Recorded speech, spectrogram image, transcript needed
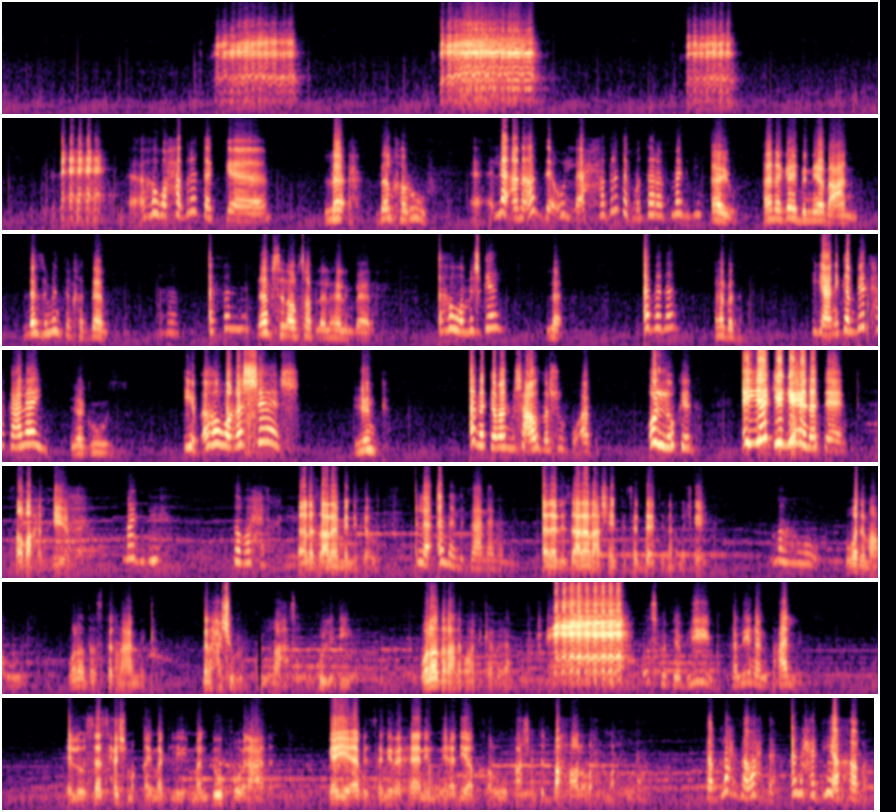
هو حضرتك آه، لا ده الخروف. لا أنا قصدي أقول حضرتك من طرف مجدي. أيوه أنا جاي بالنيابه عنه. لازم أنت الخدام. افندم نفس الأوصاف اللي قالها لي امبارح. هو مش جاي؟ لا. ابدا؟ ابدا. يعني كان بيضحك عليا يجوز. يبقى هو غشاش. يمكن. أنا كمان مش عاوزه أشوفه ابدا. قول له كده. إياك يجي هنا تاني. صباح الخير. مجدي صباح الخير. أنا زعلان منك قوي لا أنا اللي زعلانة منك. أنا اللي زعلان عشان أنت صدقت إن أنا مش جاي. ما هو هو ده معقول. وأنا أقدر أستغنى عنك. ده أنا هشوفك كل لحظة وكل دقيقة. ولا أقدر على بعدك ابدا اسكت يا بهيم. خلينا نتعلم. الأستاذ حشم القيمكلي مندوب فوق العادة. جاي يقابل سميره هانم ويهديها بخروف عشان تذبحها على روح المرحوم. طب لحظة واحدة. أنا هديها خبر.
